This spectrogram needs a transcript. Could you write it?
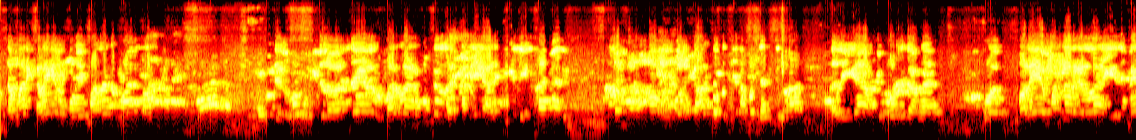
இந்த மாதிரி கலைகள் மூலியமா தான் நம்ம இதுல வந்து வரலாறு நிறைய அறிவியல் எல்லாமே இருக்கு ஒவ்வொரு காலத்தை பத்தி நம்ம தெரிஞ்சுக்கலாம். அது ஏன் அப்படி போட்டிருக்காங்க? பழைய மன்னர்கள்லாம் எதுவுமே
